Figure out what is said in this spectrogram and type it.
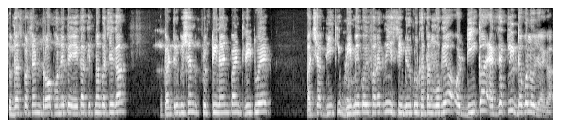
तो दस परसेंट ड्रॉप होने पे ए का कितना बचेगा? Contribution fifty nine point three two eight अच्छा बी की बी में कोई फ़र्क नहीं सी बिल्कुल खत्म हो गया और डी का एग्जैक्टली डबल हो जाएगा।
